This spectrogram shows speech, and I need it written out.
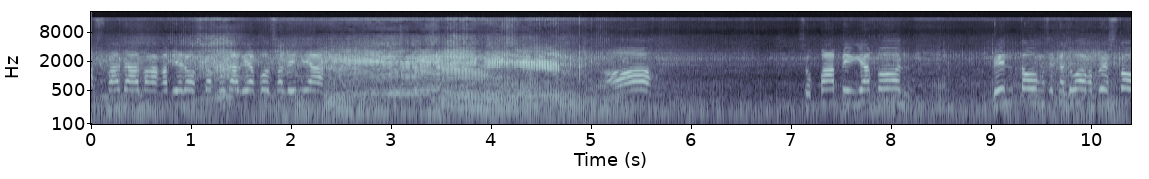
Plasmada mga kabiros na punag yapon sa linya. Oh. Supapig yapon. Bintong si kadua ka pwesto.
